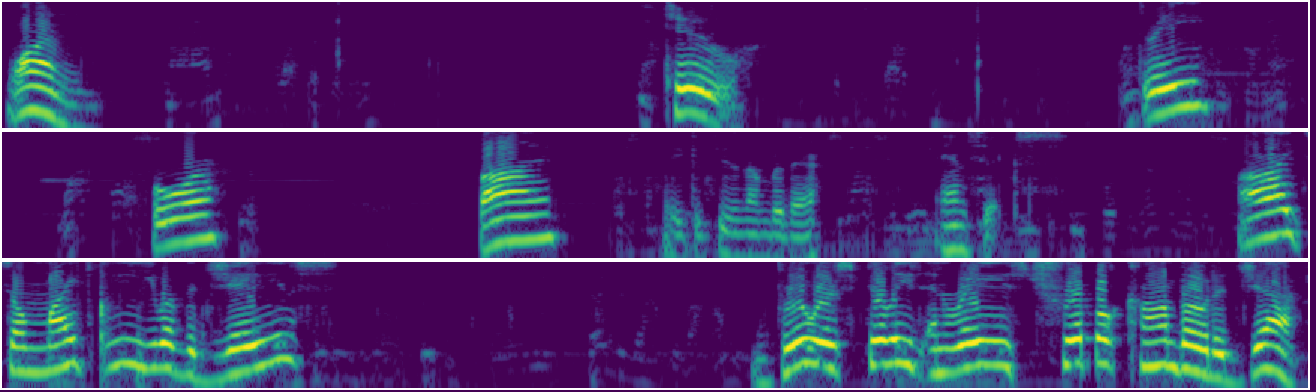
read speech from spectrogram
One, two, three, four, five. You can see the number there. And six. All right, so Mike E, you have the Jays. Brewers, Phillies, and Rays triple combo to Jeff.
